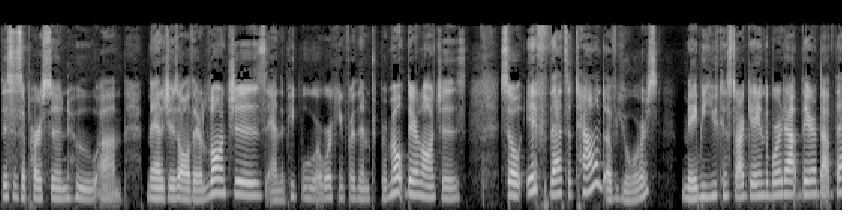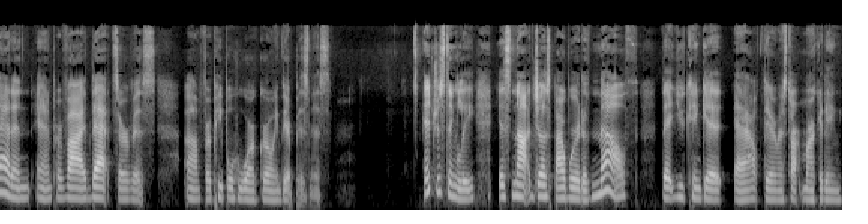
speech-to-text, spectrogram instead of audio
This is a person who um, manages all their launches and the people who are working for them to promote their launches. So if that's a talent of yours, maybe you can start getting the word out there about that and, and provide that service um, for people who are growing their business. Interestingly, it's not just by word of mouth that you can get out there and start marketing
